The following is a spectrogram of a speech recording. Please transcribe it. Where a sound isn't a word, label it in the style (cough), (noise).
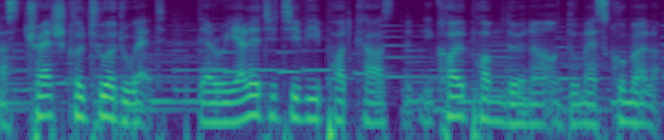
Das Trash Kultur Duett, der Reality TV Podcast mit Nicole Pomdöner und Domescu Möller.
